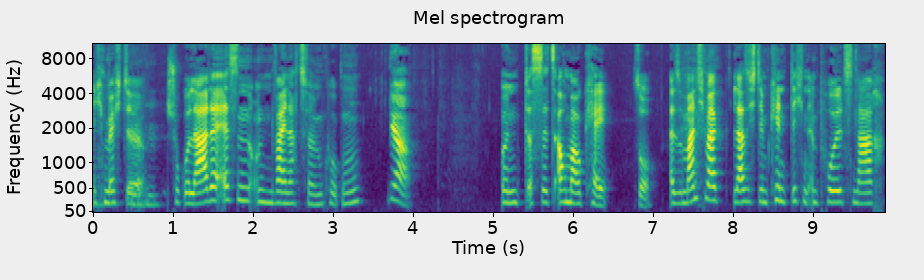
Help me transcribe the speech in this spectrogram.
Ich möchte Schokolade essen und einen Weihnachtsfilm gucken. Ja. Und das ist jetzt auch mal okay. So. Also manchmal lasse ich dem kindlichen Impuls nach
